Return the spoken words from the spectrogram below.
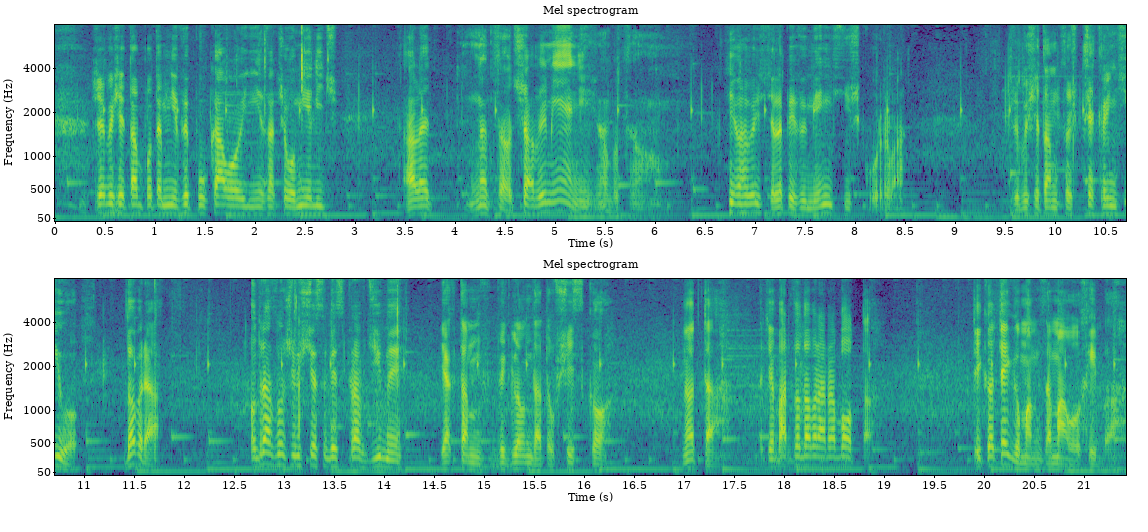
żeby się tam potem nie wypłukało i nie zaczęło mielić, ale no co, trzeba wymienić, no bo co? Nie ma wyjścia, lepiej wymienić niż kurwa, żeby się tam coś przekręciło. Dobra, od razu oczywiście sobie sprawdzimy, jak tam wygląda to wszystko. No ta, będzie bardzo dobra robota. Tylko tego mam za mało chyba.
